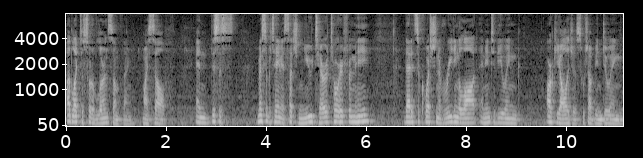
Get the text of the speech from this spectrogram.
I'd like to sort of learn something myself. And this is, Mesopotamia is such new territory for me that it's a question of reading a lot and interviewing archaeologists, which I've been doing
